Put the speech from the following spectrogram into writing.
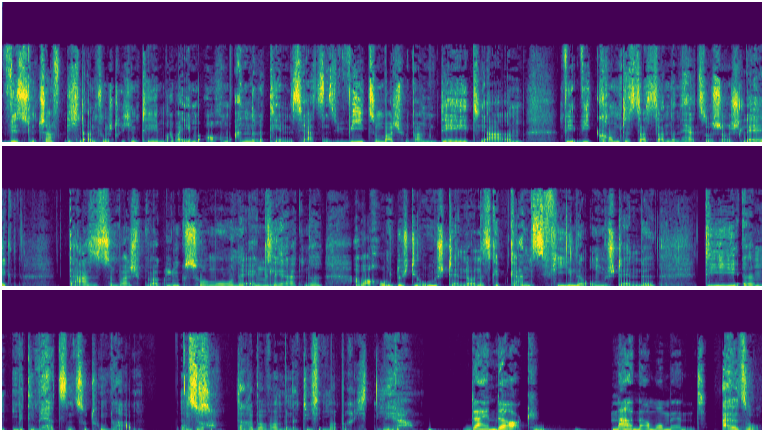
wissenschaftlichen Anführungsstrichen Themen, aber eben auch um andere Themen des Herzens, wie zum Beispiel beim Date. Ja, ähm, wie, wie kommt es, dass dann dein Herz so schnell schlägt? Da ist es zum Beispiel über Glückshormone erklärt, ne? aber auch um, durch die Umstände. Und es gibt ganz viele Umstände, die ähm, mit dem Herzen zu tun haben. Und So. darüber wollen wir natürlich immer berichten. Ja. Dein Doc. Nana-Moment. Also,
